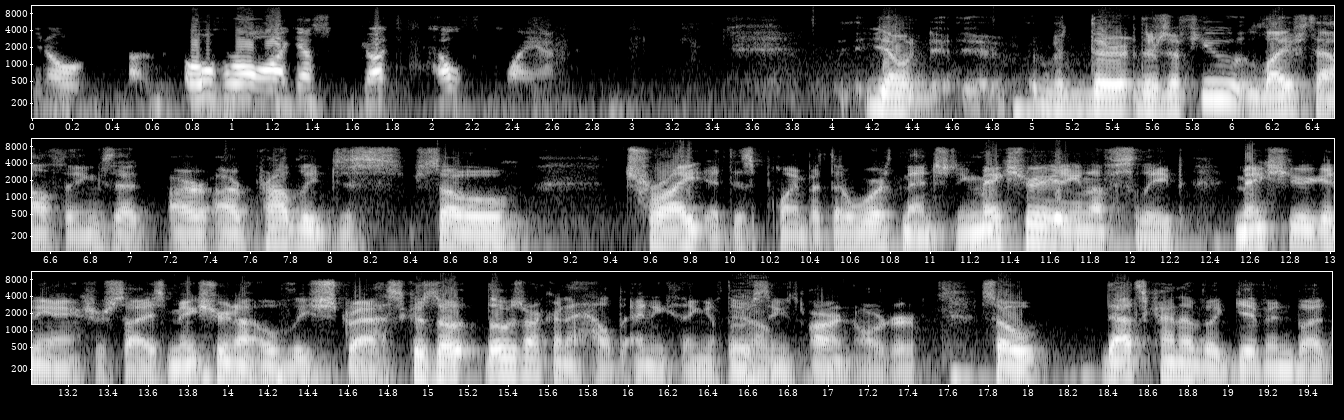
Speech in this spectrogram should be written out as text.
you know, overall, I guess, gut health plan? you know, but there, there's a few lifestyle things that are, are probably just so trite at this point, but they're worth mentioning. Make sure you're getting enough sleep. Make sure you're getting exercise. Make sure you're not overly stressed because th- those aren't going to help anything if those Yeah. things aren't in order. So that's kind of a given, but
